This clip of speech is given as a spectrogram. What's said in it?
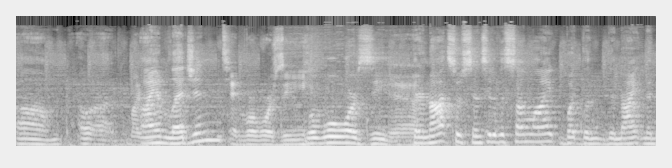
um, uh, Like- I Am Legend. in World War Z. World War Z. Yeah. They're not so sensitive to sunlight, but the, the night and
